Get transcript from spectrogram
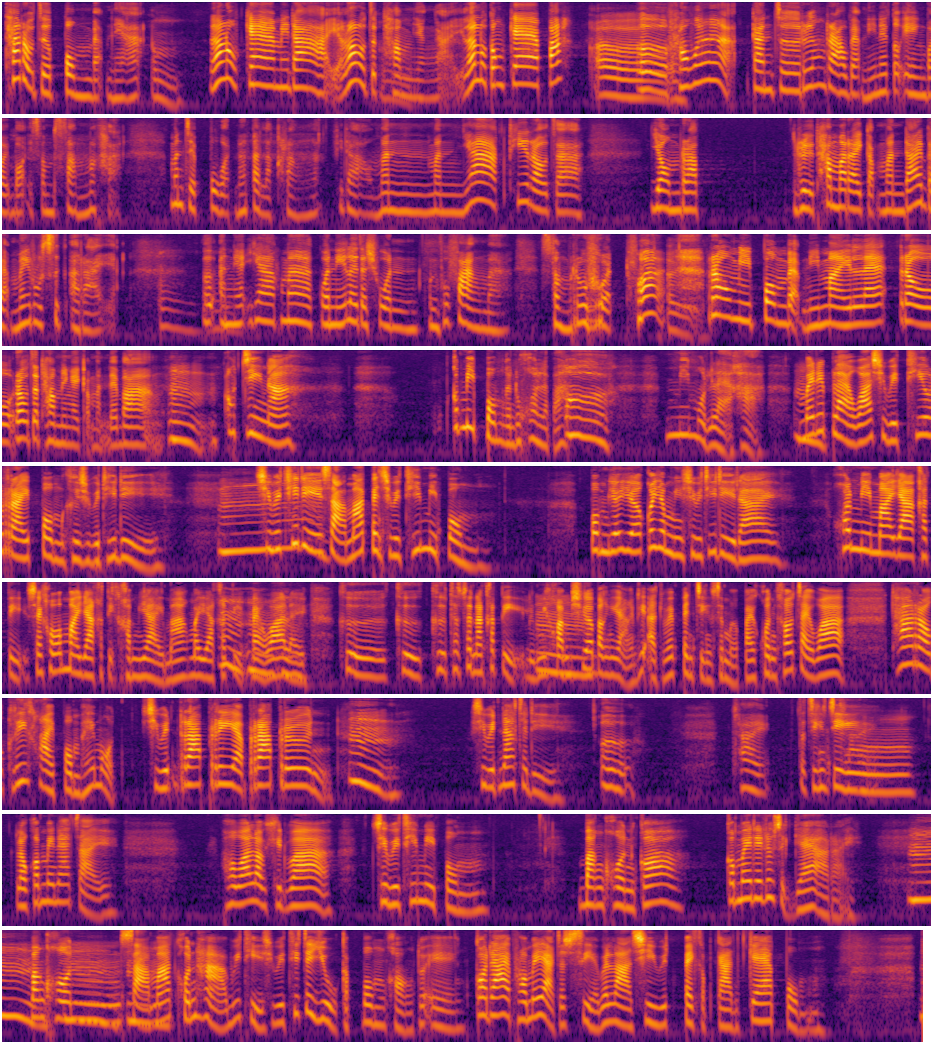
ถ้าเราเจอปมแบบเนี้ยอืมแล้วเราแก้ไม่ได้อะแล้วเราจะทำยังไง แล้วเราต้องแก้ปะเออเออ เพราะว่าการเจอเรื่องราวแบบนี้ในตัวเองบ่อย ๆ ซ้ำๆอะค่ะ มันเจ็บปวดนะแต่ละครั้งอะพี่ดาวมันมันยากที่เราจะยอมรับ หรือทำอะไรกับมันได้แบบไม่รู้สึกอะไรอะมเออ อันเนี้ยยากมาก วันนี้เลยจะชวนคุณผู้ฟังมาสำรวจว่าเออ เรามีปมแบบนี้ไหมและเราเราจะทำยังไงกับมันได้บ้าง อืมเอาจริงนะ ก็มีปมกันทุกคนแหละปะเออ มีหมดแหละค่ะอืมไม่ได้แปลว่าชีวิตที่ไร้ปมคือชีวิตที่ดีอืม ชีวิตที่ดีสามารถเป็นชีวิตที่มีปม ปมเยอะๆ ก็ยังมีชีวิตที่ดีได้ คนมีมายาคติ ใช้คำว่ามายาคติคำใหญ่มาก มายาคติแปลว่าอะไร คือคือคือทัศนคติหรือมีความเชื่อบางอย่างที่อาจจะไม่เป็นจริงเสมอไปคนเข้าใจว่า ถ้าเราคลี่คลายปมให้หมด ชีวิตราบเรียบ ราบรื่น อืมชีวิตน่าจะดี เออ ใช่ แต่จริงใช่ๆเราก็ไม่แน่ใจ เพราะว่าเราคิดว่า ชีวิตที่มีปม บางคนก็ก็ไม่ได้รู้สึกแย่อะไรอืมบางคนอืมสามารถค้นหาวิถีชีวิตที่จะอยู่กับปมของตัวเอง ก็ได้เพราะไม่อยากจะเสียเวลาชีวิตไปกับการแก้ปม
